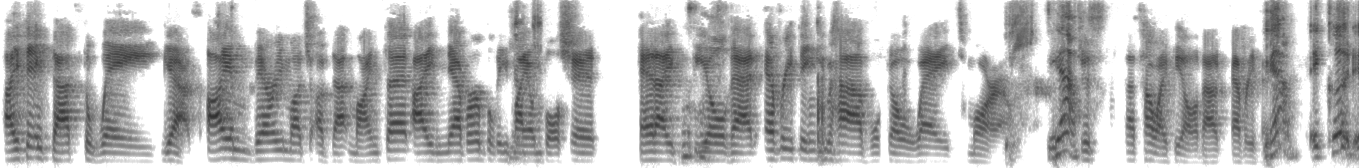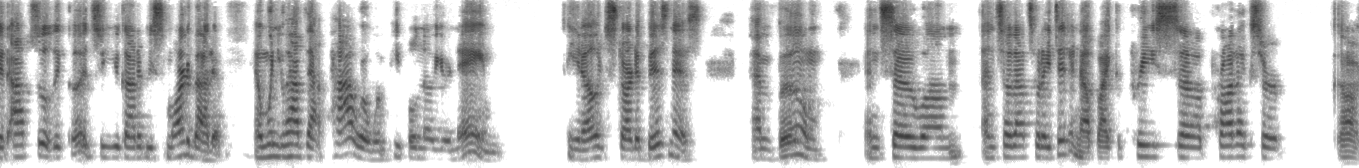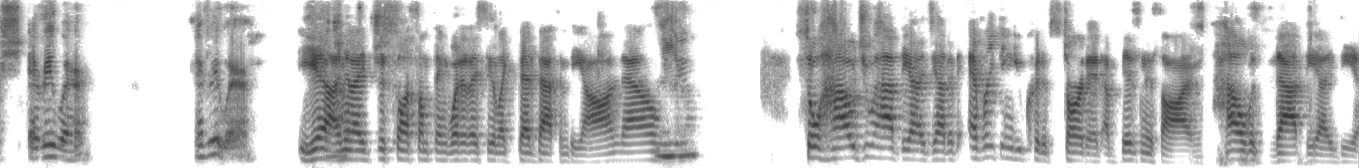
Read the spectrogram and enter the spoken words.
I think that's the way. Yes, I am very much of that mindset. I never believe my own bullshit. And I mm-hmm. feel that everything you have will go away tomorrow. Yeah. Just that's how I feel about everything. Yeah, it could. It absolutely could. So you got to be smart about it. And when you have that power, when people know your name, you know, start a business and boom, and so um and so that's what I did. And now by Caprice uh, products are, gosh, everywhere, everywhere. Yeah, I mean, I just saw something. What did I see? Like Bed Bath and Beyond now. Mm-hmm. So how'd you have the idea out of everything you could have started a business on? How was that the idea?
